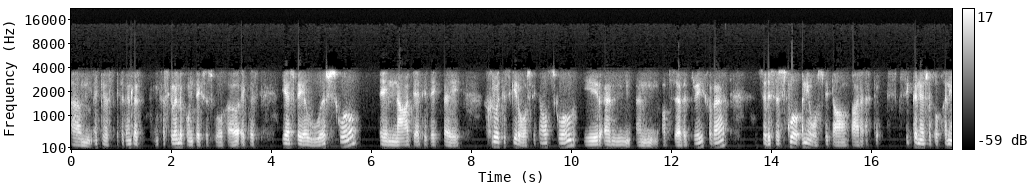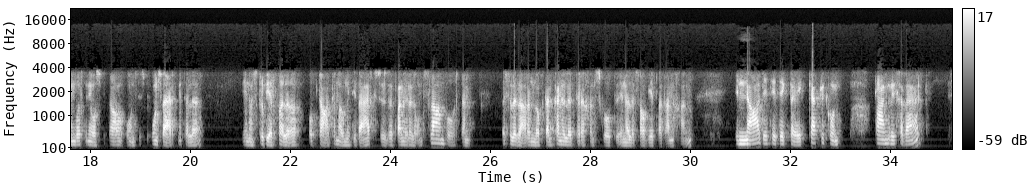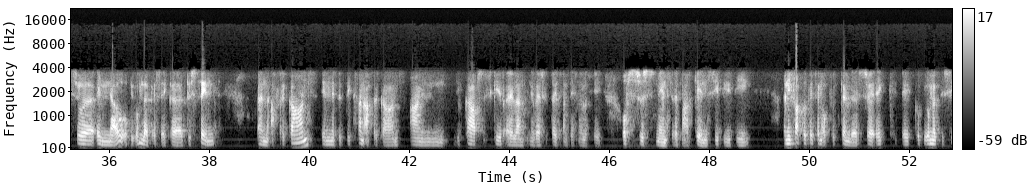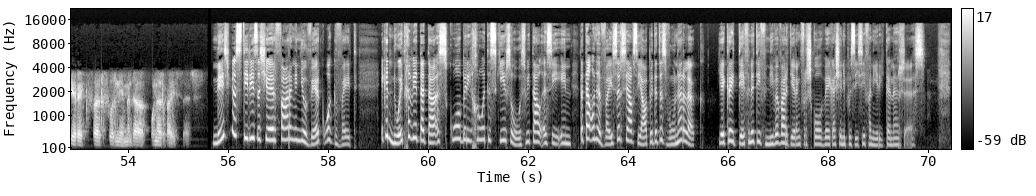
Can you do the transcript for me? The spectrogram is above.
Ehm um, ek was ek het eintlik in verskillende kontekste skool gehou. Ek was eers by 'n hoërskool en na dit het ek by Grote Skuur Hospitaal skool hier in in Observatory gewerk. So dis 'n skool in die hospitaal waar ek siek kinders wat opgeneem word in die hospitaal ons is, ons werk met hulle en ons probeer vir hulle op datum hou met die werk sodat wanneer hulle ontslaan word dan is hulle daarom nog dan kan hulle terug aan skool toe en hulle sal weet wat aangaan. En na dit het ek by Capricorn Primary gewerk. So en nou op die oomblik is ek 'n uh, dosent in Afrikaans en metodiek van Afrikaans aan die Kaapse Skiereiland Universiteit van Tegnologie of soos mense dit maar ken CPUT in die fakulteit van opvoedkunde. So ek ek op die oomblik beseer ek vir voornemende onderwysers. Nes jou studies as jou ervaring in jou werk ook weet. Ek het nooit geweet dat daar 'n skool by die Groot Skuurse Hospitaal is hier en dat daar onderwysers selfs help. Dit is wonderlik. Jy kry definitief nuwe waardering vir skoolwerk as jy in die posisie van hierdie kinders is.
